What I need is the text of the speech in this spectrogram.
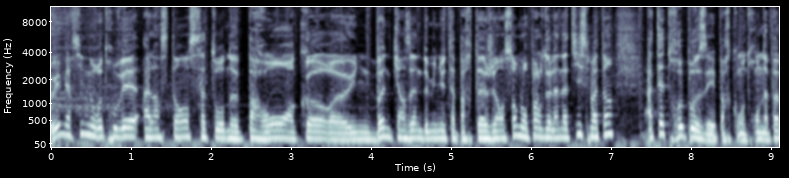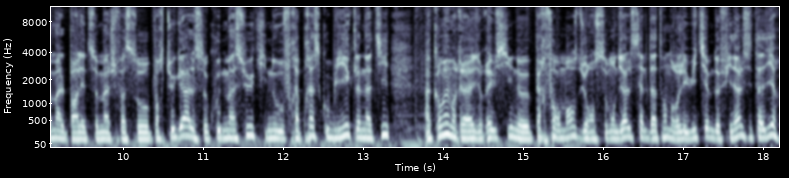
Oui, merci de nous retrouver à l'instant. Ça tourne par rond. Encore euh, une bonne quinzaine de minutes à partager ensemble. On parle de la Nati ce matin à tête reposée. Par contre, on a pas mal parlé de ce match face au Portugal. Ce coup de massue qui nous ferait presque oublier que la Nati a quand même ré- réussi une performance durant ce mondial, celle d'atteindre les huitièmes de finale, c'est-à-dire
